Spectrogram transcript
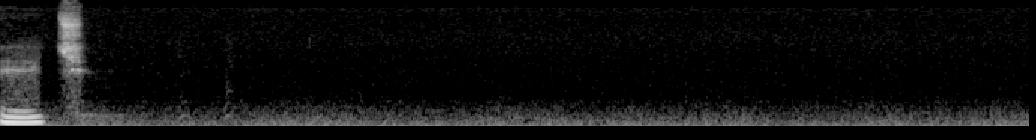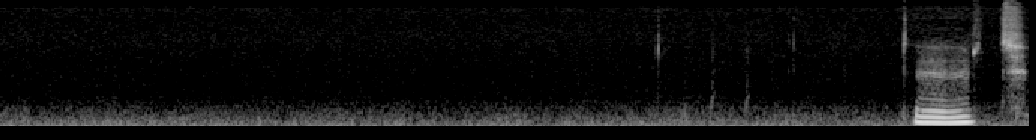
üç. Dört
